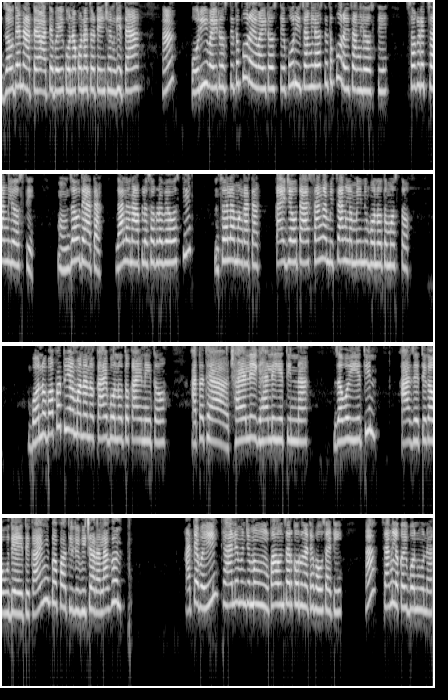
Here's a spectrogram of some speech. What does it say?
जाऊ द्या ना आता आता बाई कोणाकोणाचं टेन्शन घेता हा? पोरी वाईट असते तर पोरही वाईट असते पोरी चांगले असते तर पोरही चांगले असते सगळेच चांगले असते. जाऊ द्या आता झालं ना आपलं सगळं व्यवस्थित? चला मग आता काय जेवता सांगा मी चांगला मेनू बनवतो मस्त. बनव बापा तुया मनानं काय बनवतो काय नाही तर. आता त्या छायाले घ्यायला येतील ना जवळ येतील आज येते का उद्या येते काय मी बापा तिला विचारा लागल आता बाई खेळाले म्हणजे मग पाहुणचार करू ना त्या भाऊसाठी. हा चांगलं काही बनवू ना.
